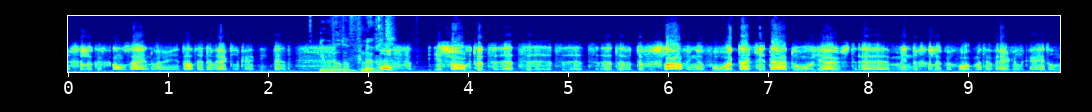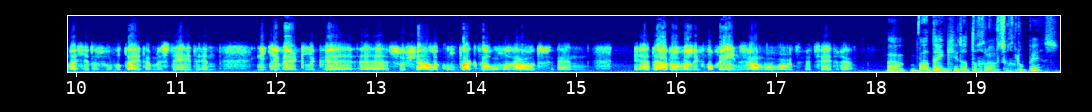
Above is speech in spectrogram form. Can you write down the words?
gelukkig kan zijn, waarin je dat in de werkelijkheid niet bent? Je bedoelt een vlucht? Of zorgt het, het, het, het, het- de verslaving ervoor dat je daardoor juist eh, minder gelukkig wordt met de werkelijkheid? Omdat je er zoveel tijd aan besteedt en niet je werkelijke eh, sociale contacten onderhoudt. En ja, daardoor wellicht nog eenzamer wordt, et cetera. Maar wat denk je dat de grootste groep is?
